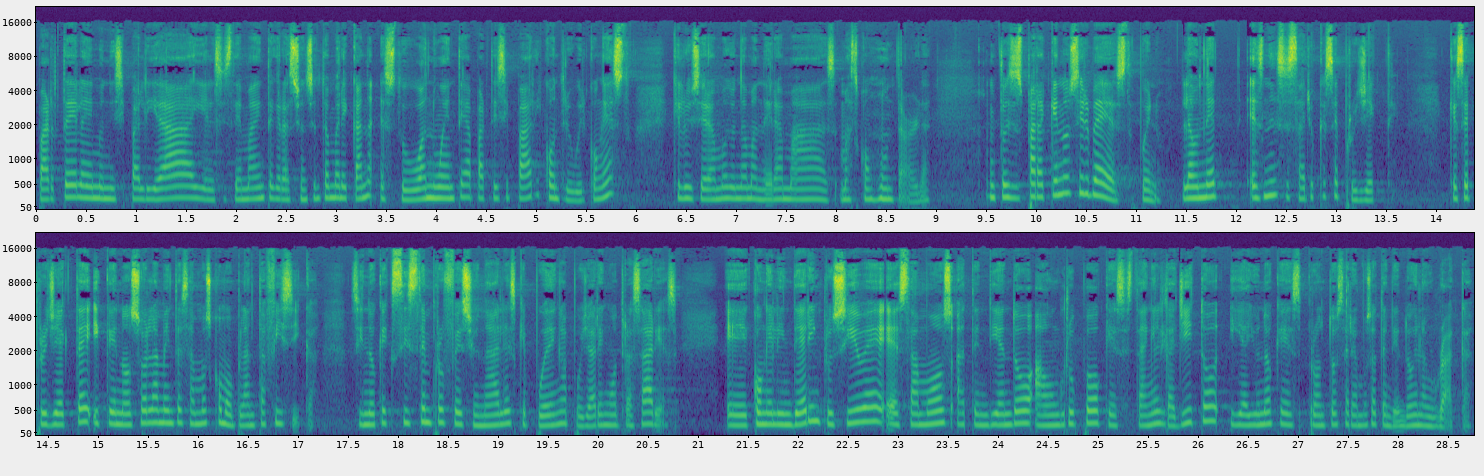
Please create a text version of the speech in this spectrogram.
parte de la municipalidad y el sistema de integración centroamericana estuvo anuente a participar y contribuir con esto, que lo hiciéramos de una manera más, más conjunta, ¿verdad? Entonces, ¿para qué nos sirve esto? Bueno, la UNED es necesario que se proyecte, que se proyecte y que no solamente estamos como planta física, sino que existen profesionales que pueden apoyar en otras áreas. Eh, con el INDER inclusive estamos atendiendo a un grupo que está en el Gallito y hay uno que es, pronto estaremos atendiendo en la Urraca.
